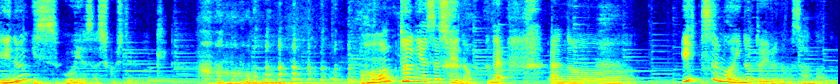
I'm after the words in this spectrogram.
犬にすごい優しくしてるわけ。本当に優しいの。ねあのーいつも犬といるのが三男なのね。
